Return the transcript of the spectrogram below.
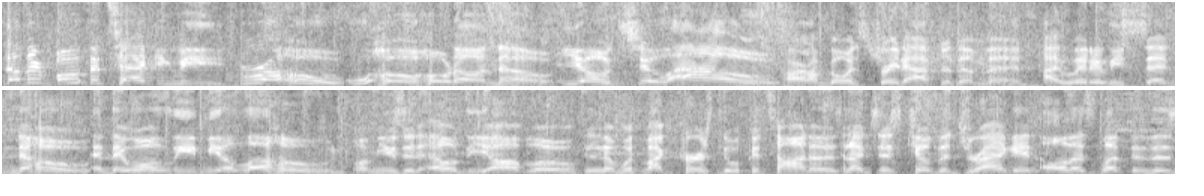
Now they're both attacking me. Bro, whoa, hold on now. Yo, chill out. All right, I'm going straight after them then. I literally said no, and they won't leave me alone. I'm using El Diablo, hitting them with my cursed dual katanas, and I just killed the dragon. All that's left is this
